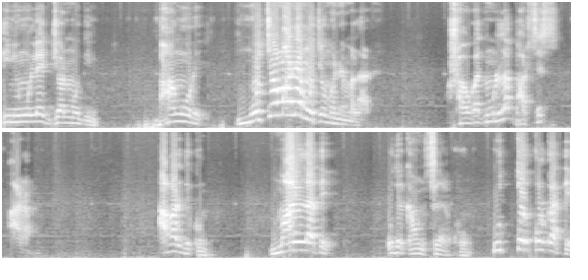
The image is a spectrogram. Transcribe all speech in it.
তৃণমূলের জন্মদিন, ভাঙড়ে, মোচো মানে মোচো মানে মালার। সৌগাত মোল্লা ভার্সেস আরাম। আবার দেখুন, মালদাতে ওদের কাউন্সিলর খুন, উত্তর কলকাতাতে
